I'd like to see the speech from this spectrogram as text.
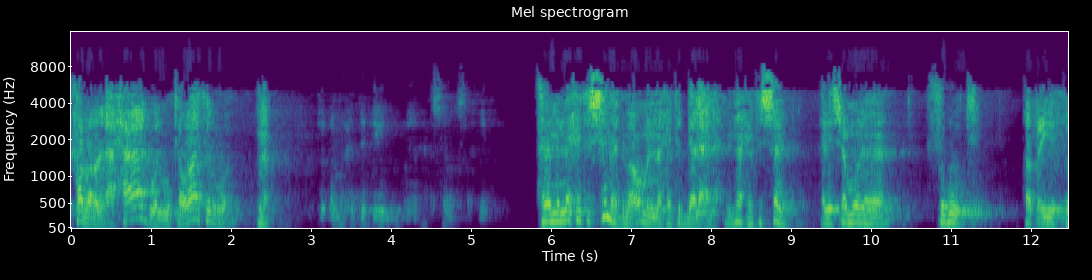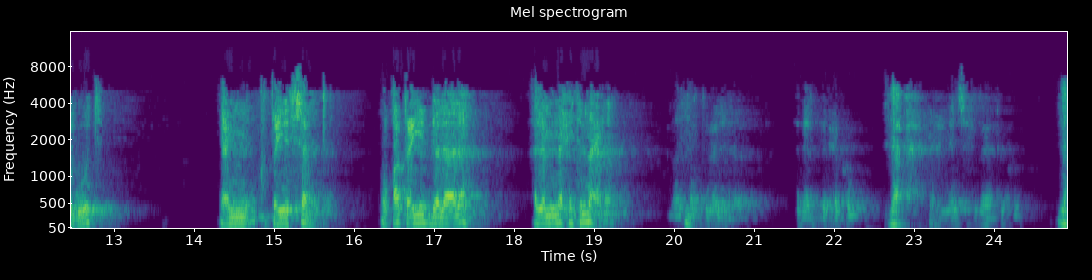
خبر الآحاد والمتواتر و... نعم. المحدثين هذا من ناحية السند ما هو من ناحية الدلالة من ناحية السند. هذا يسمونها ثبوت قطعي الثبوت يعني قطعي السند. وقطعي الدلالة هذا من ناحية المعنى. ما كذلك في الحكم؟ لا. يعني ينسحب الحكم؟ لا.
